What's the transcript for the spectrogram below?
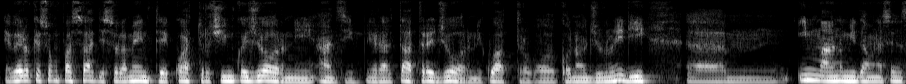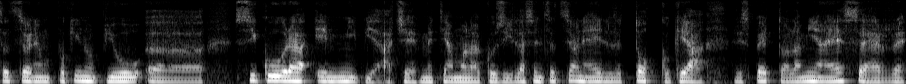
è vero che sono passati solamente 4-5 giorni, anzi in realtà 3 giorni, 4 con oggi lunedì, ehm, in mano mi dà una sensazione un pochino più eh, sicura e mi piace, mettiamola così. La sensazione è il tocco che ha rispetto alla mia ESR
